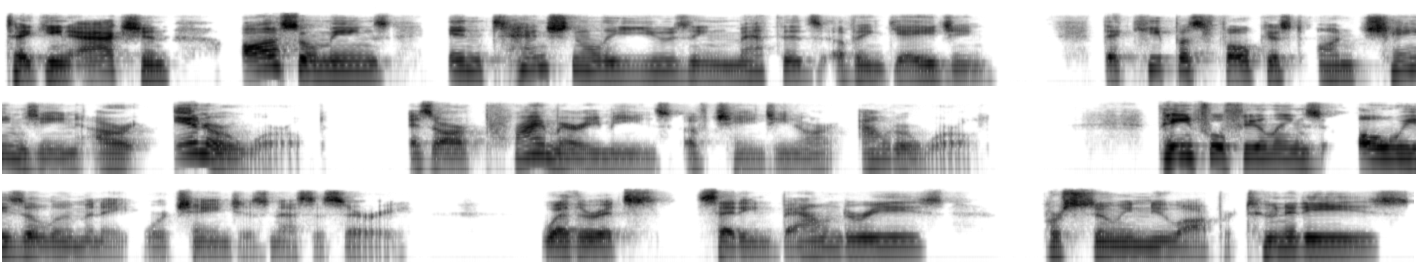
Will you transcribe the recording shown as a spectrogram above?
Taking action also means intentionally using methods of engaging that keep us focused on changing our inner world as our primary means of changing our outer world. Painful feelings always illuminate where change is necessary, whether it's setting boundaries, pursuing new opportunities,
